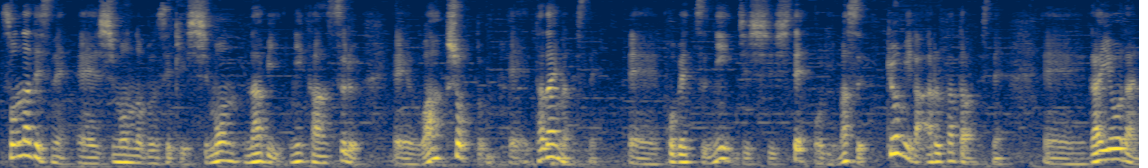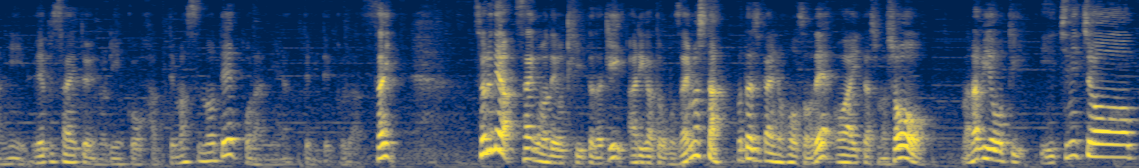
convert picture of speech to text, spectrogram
そんなですね、えー、指紋の分析、指紋ナビに関する、えー、ワークショップ、えー、ただいまですね、えー、個別に実施しております。興味がある方はですね、えー、概要欄にウェブサイトへのリンクを貼ってますのでご覧になってみてください。それでは最後までお聴きいただきありがとうございました。また次回の放送でお会いいたしましょう。学び大きい一日を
